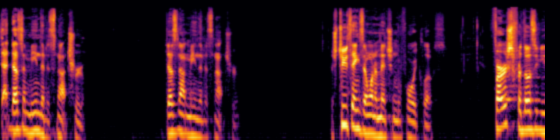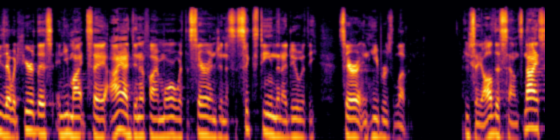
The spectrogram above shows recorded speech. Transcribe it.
That doesn't mean that it's not true. It does not mean that it's not true. There's two things I want to mention before we close. First, for those of you that would hear this and you might say, I identify more with the Sarah in Genesis 16 than I do with the Sarah in Hebrews 11. You say, All this sounds nice,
